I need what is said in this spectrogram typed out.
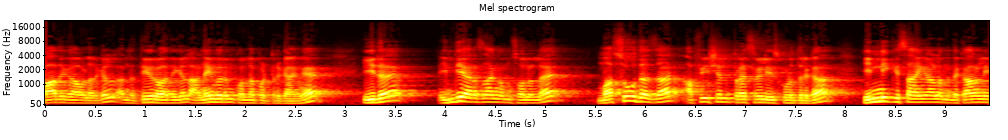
பாதுகாவலர்கள் அந்த தீவிரவாதிகள் அனைவரும் கொல்லப்பட்டிருக்காங்க. இதை இந்திய அரசாங்கம் சொல்லலை Masood Azhar official press release கொடுத்துருக்கான். இன்னைக்கு சாயங்காலம் இந்த காணொலி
